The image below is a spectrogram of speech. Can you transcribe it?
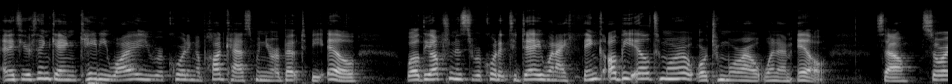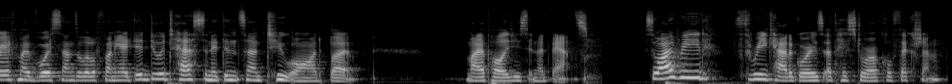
And if you're thinking, Katie, why are you recording a podcast when you're about to be ill? Well, the option is to record it today when I think I'll be ill tomorrow or tomorrow when I'm ill. So, sorry if my voice sounds a little funny. I did do a test and it didn't sound too odd, but my apologies in advance. So, I read three categories of historical fiction.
